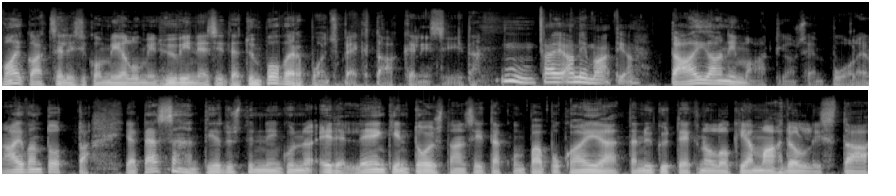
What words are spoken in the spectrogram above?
vai katselisiko mieluummin hyvin esitetyn PowerPoint-spektaakkelin siitä. Mm, tai animaation. Tai animaation sen puolen, aivan totta. Ja tässähän tietysti niin kuin edelleenkin toistan sitä, kun papukaija, että nykyteknologia mahdollistaa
